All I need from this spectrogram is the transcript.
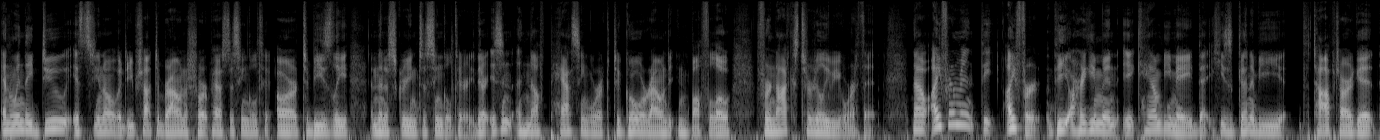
And when they do, it's you know a deep shot to Brown, a short pass to Singletary or to Beasley, and then a screen to Singletary. There isn't enough passing work to go around in Buffalo for Knox to really be worth it. Now, Eifert, the Eifert, the argument it can be made that he's gonna be the top target,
